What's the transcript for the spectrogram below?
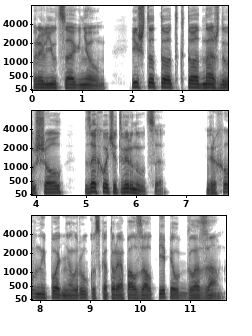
прольются огнем, и что тот, кто однажды ушел, захочет вернуться. Верховный поднял руку, с которой оползал пепел к глазам.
